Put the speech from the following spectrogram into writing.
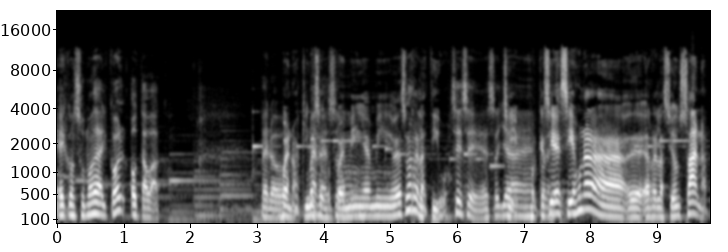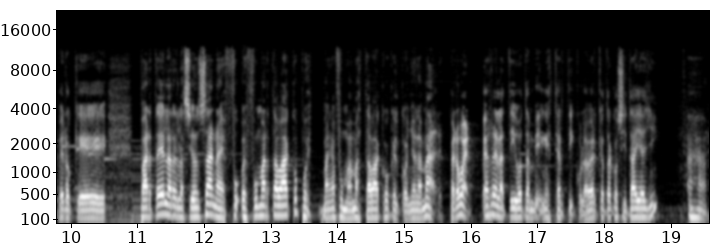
el consumo de alcohol o tabaco. Pero Bueno, aquí no sé. eso- Pues mi, mi- eso es relativo. Sí, sí, eso Sí, ya. porque por si es, si es una eh, relación sana, pero que parte de la relación sana es, fu- es fumar tabaco, pues van a fumar más tabaco que el coño de la madre. Pero bueno, es relativo también este artículo. A ver qué otra cosita hay allí. Ajá.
